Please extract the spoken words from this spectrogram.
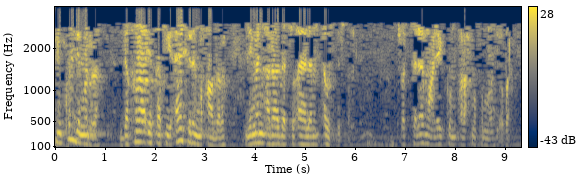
في كل مرة دقائق في آخر المحاضرة لمن أراد سؤالا أو استفسار والسلام عليكم ورحمة الله وبركاته.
